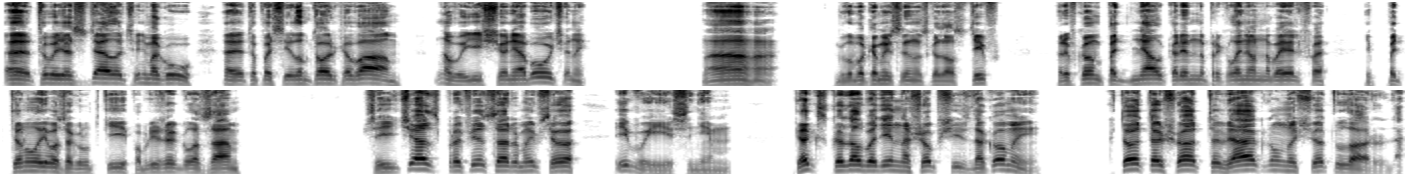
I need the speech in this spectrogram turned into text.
этого я сделать не могу, это по силам только вам, но вы еще не обучены. — Ага, — глубокомысленно сказал Стив, рывком поднял коленно преклоненного эльфа и подтянул его за грудки поближе к глазам. — Сейчас, профессор, мы все и выясним. Как сказал бы один наш общий знакомый, кто-то что-то вякнул насчет лорда.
